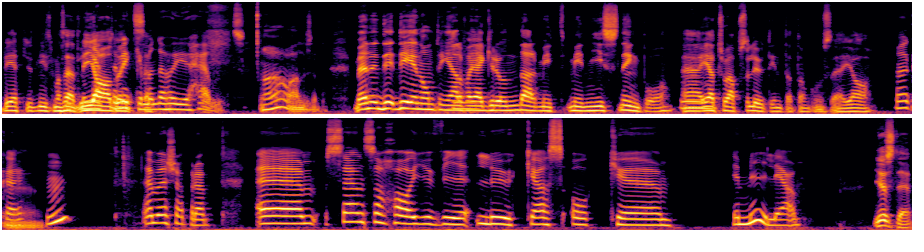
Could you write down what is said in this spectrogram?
vet ju ni som har sett, men jag har inte sett. men det har ju hänt. Ja, jag har aldrig sett det. Men det, det är någonting i alla fall jag grundar mitt, min gissning på. Eh, jag tror absolut inte att de kommer säga ja. Okej. Eh. Mm. Nej men jag köper det. Ehm, sen så har ju vi Lukas och ehm, Emilia. Just det.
